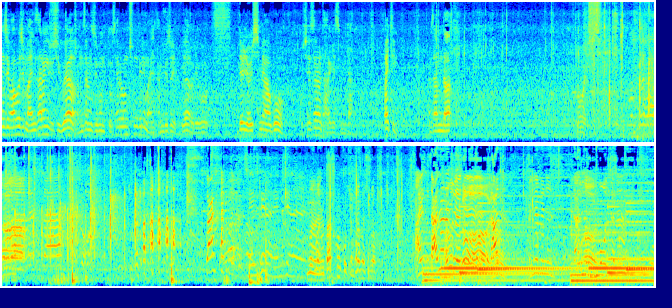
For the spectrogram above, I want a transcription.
영상집 아버지 많이 사랑해 주시고요. 영상집은 또 새로운 춤들이 많이 담겨져 있고요. 그리고 늘 열심히 하고 또 최선을 다하겠습니다. 파이팅! 감사합니다. 오이씨. 꽉 탔고 냄새나 냄새나. 뭐 이거 딱 볼거 좀. 아니 그 나는 해줘야지 나는 왜냐면은 나는 못 먹었잖아 아,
